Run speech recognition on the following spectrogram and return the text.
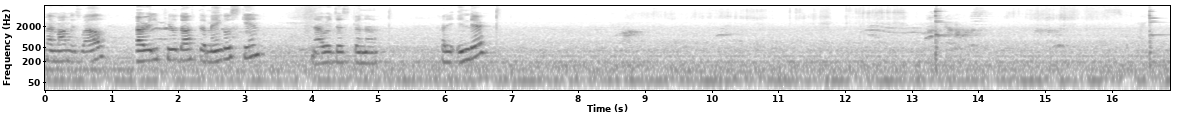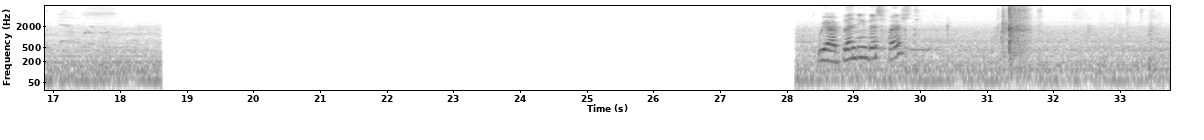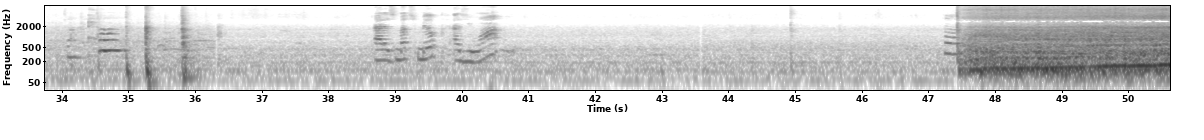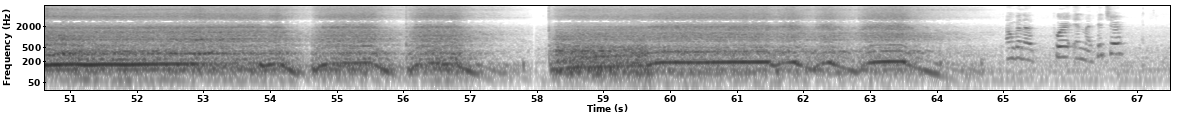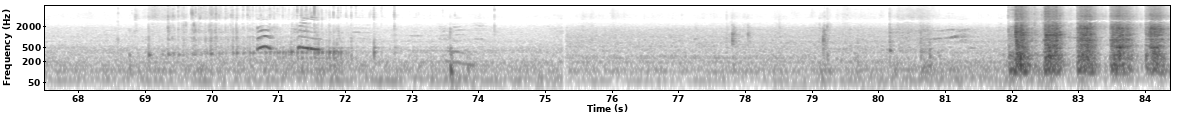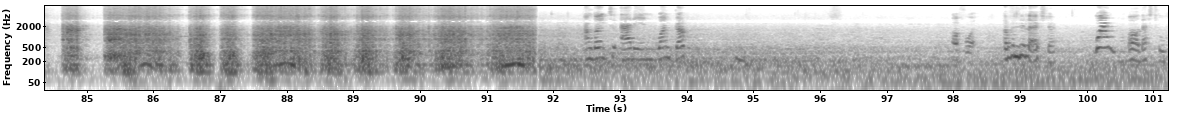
my mom as well. I already peeled off the mango skin. Now we're just gonna cut it in there. We are blending this first. Add as much milk as you want. Dun. I'm gonna pour pitcher. Oh, pretty. I'm going to add in one drop Of of vanilla extract. One. Oh, that's two.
